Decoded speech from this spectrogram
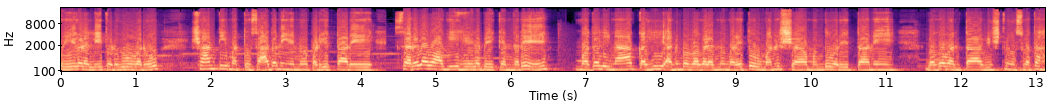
ಕ್ರಿಯೆಗಳಲ್ಲಿ ತೊಡಗುವವರು ಶಾಂತಿ ಮತ್ತು ಸಾಧನೆಯನ್ನು ಪಡೆಯುತ್ತಾರೆ. ಸರಳವಾಗಿ ಹೇಳಬೇಕೆಂದರೆ ಮೊದಲಿನ ಕಹಿ ಅನುಭವಗಳನ್ನು ಮರೆತು ಮನುಷ್ಯ ಮುಂದುವರಿಯುತ್ತಾನೆ. ಭಗವಂತ ವಿಷ್ಣು ಸ್ವತಃ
